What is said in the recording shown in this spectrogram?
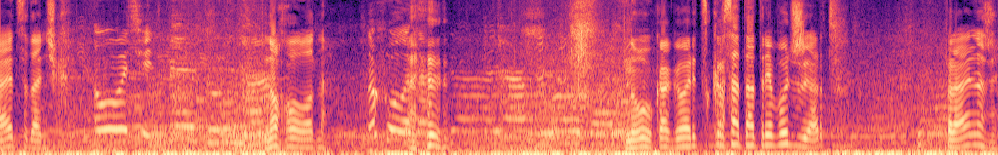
Нравится, Данечка? Очень. Но холодно. Но холодно. Ну, как говорится, красота требует жертв. Правильно же?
